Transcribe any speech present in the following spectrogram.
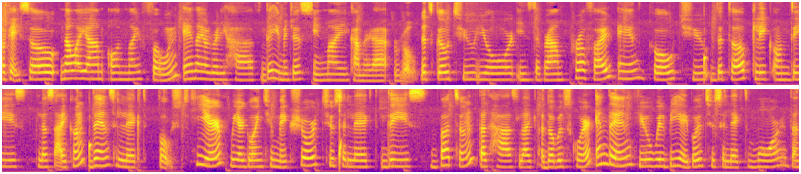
Okay, so now I am on my phone and I already have the images in my camera roll. Let's go to your Instagram profile and go to the top, click on this plus icon, then select post. Here we are going to make sure to select this button that has like a double square and then you will be able to select more than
